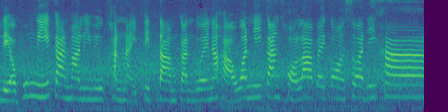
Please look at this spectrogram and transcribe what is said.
เดี๋ยวพรุ่งนี้การมารีวิวคันไหนติดตามกันด้วยนะคะ วันนี้การขอลาไปก่อน สวัสดีค่ะ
